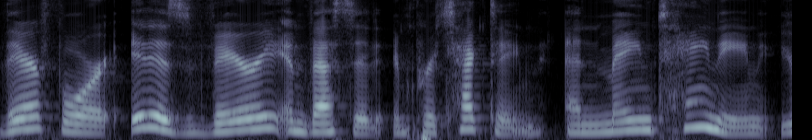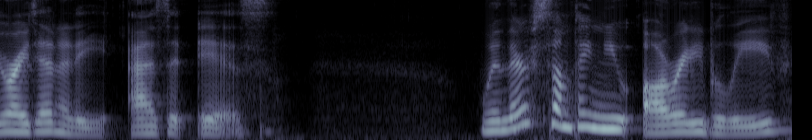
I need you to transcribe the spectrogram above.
Therefore, it is very invested in protecting and maintaining your identity as it is. When there's something you already believe,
